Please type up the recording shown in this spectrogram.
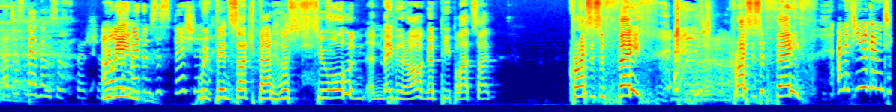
that just made them suspicious. oh, mean just made them suspicious. We've been such bad hosts to all, and, and maybe there are good people outside. Crisis of faith! Crisis of faith! And if you were going to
